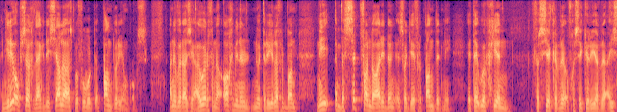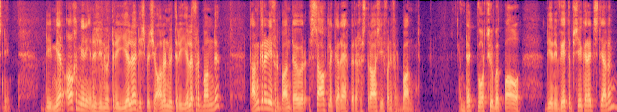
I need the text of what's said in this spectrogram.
In hierdie opsig werk dit dieselfde as byvoorbeeld 'n pandooreenkoms. Aan die ander wyk as die houer van 'n algemene notariële verband nie in besit van daardie ding is wat jy verpand het nie, het hy ook geen versekerde of gesekureerde eis nie die meer algemene een is die notariële, die spesiale notariële verbande. Dan kry die verbandhouer saaklike reg by registrasie van die verband. En dit word so bepaal deur die Wet op Sekuriteitstelling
